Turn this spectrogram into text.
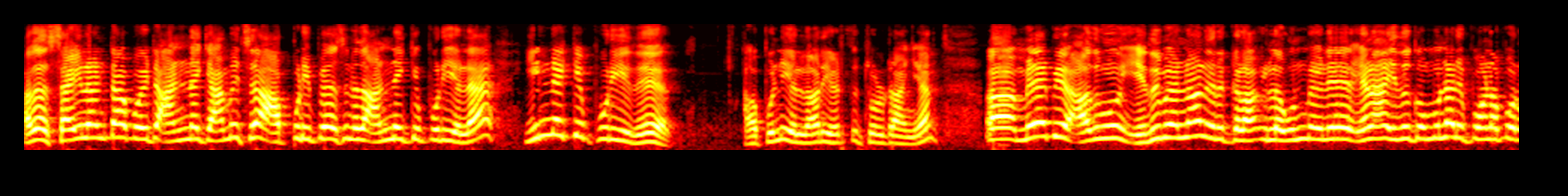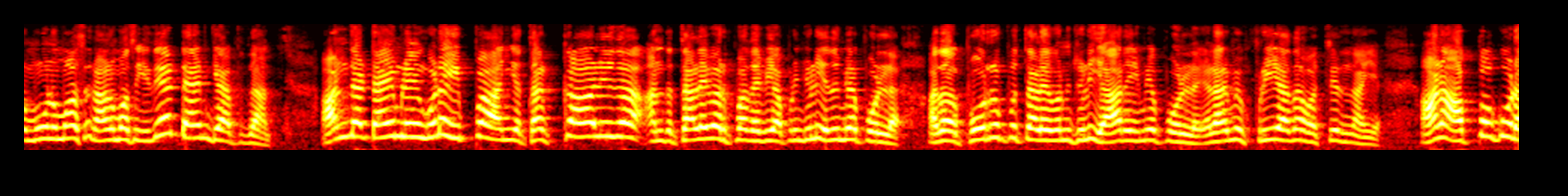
அதாவது சைலண்ட்டாக போயிட்டு அன்னைக்கு அமித்ஷா அப்படி பேசுனது அன்னைக்கு புரியலை இன்னைக்கு புரியுது. அப்படின்னு எல்லாரும் எடுத்து சொல்கிறாங்க மேபி அதுவும் எது வேணாலும் இருக்கலாம். இல்லை உண்மையிலே ஏன்னா இதுக்கு முன்னாடி போனப்போ ஒரு மூணு மாதம் நாலு மாதம் இதே டைம் கேப் தான். அந்த டைம்லையும் கூட இப்போ அங்கே தற்காலிக அந்த தலைவர் பதவி அப்படின்னு சொல்லி எதுவுமே போடல. அதாவது பொறுப்பு தலைவர்னு சொல்லி யாரையுமே போடல. எல்லாருமே ஃப்ரீயாக தான் வச்சுருந்தாங்க. ஆனால் அப்போ கூட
